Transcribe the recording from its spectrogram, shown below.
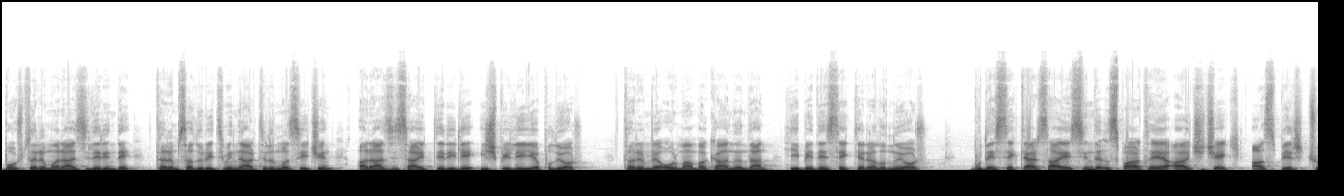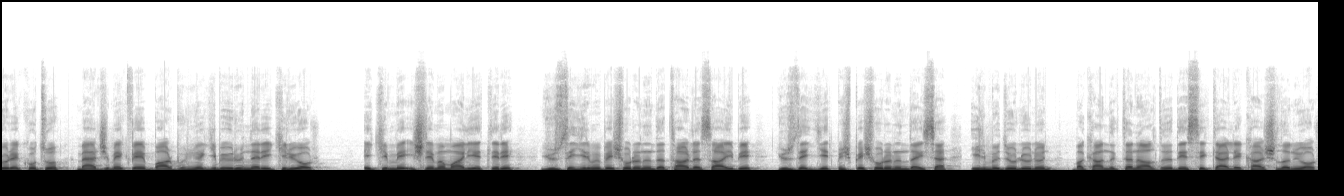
Boş tarım arazilerinde tarımsal üretimin artırılması için arazi sahipleriyle işbirliği yapılıyor. Tarım ve Orman Bakanlığı'ndan hibe destekler alınıyor. Bu destekler sayesinde Isparta'ya ayçiçek, aspir, çörek otu, mercimek ve barbunya gibi ürünler ekiliyor. Ekim ve işleme maliyetleri %25 oranında tarla sahibi, %75 oranında ise il müdürlüğünün bakanlıktan aldığı desteklerle karşılanıyor.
